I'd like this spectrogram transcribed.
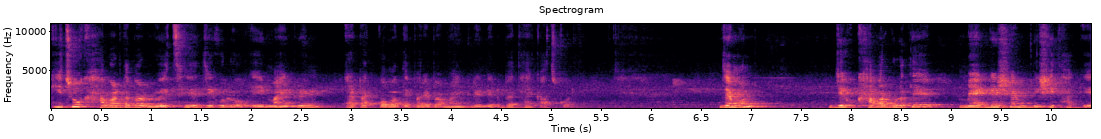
কিছু খাবার দাবার রয়েছে যেগুলো এই মাইগ্রেন অ্যাটাক কমাতে পারে বা মাইগ্রেনের ব্যথায় কাজ করে। যেমন, যে খাবারগুলোতে ম্যাগনেশিয়াম বেশি থাকে,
